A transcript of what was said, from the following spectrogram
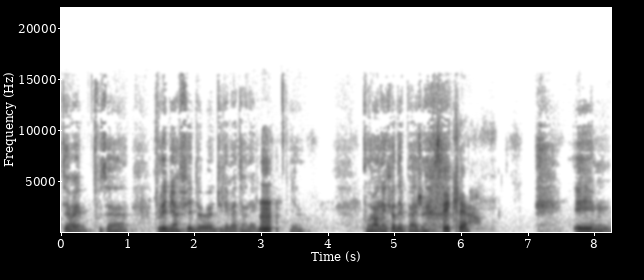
C'est vrai, tous les bienfaits de, du lait maternel. Mm. On pourrait en écrire des pages. C'est clair. Et mmh,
